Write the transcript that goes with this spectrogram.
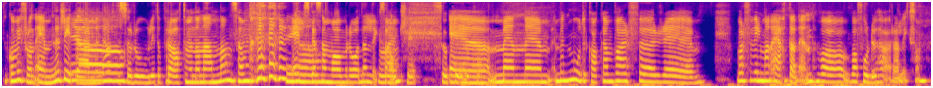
Nu kom vi från ämnet lite ja. här men det är alltid så roligt att prata med någon annan som ja. älskar samma områden. Liksom. Verkligen. Så kul eh, men, eh, men moderkakan, varför, eh, varför vill man äta den? Vad, vad får du höra liksom?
